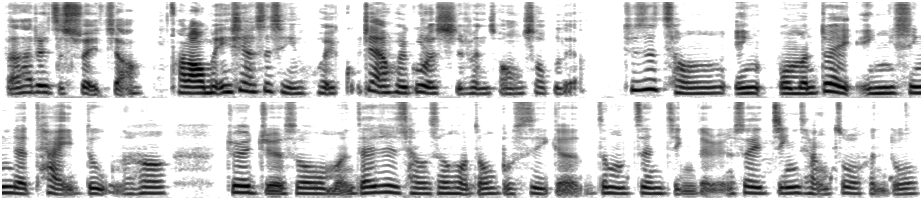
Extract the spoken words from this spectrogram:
反正他就一直睡觉。好了，我们迎新的事情回顾，竟然回顾了十分钟，受不了。就是从迎我们对迎新的态度，然后就会觉得说我们在日常生活中不是一个这么正经的人，所以经常做很多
